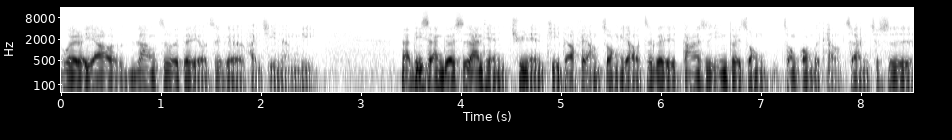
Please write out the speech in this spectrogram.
为了要让自卫队有这个反击能力。那第三个是安田去年提到非常重要，这个当然是应对中中共的挑战，就是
